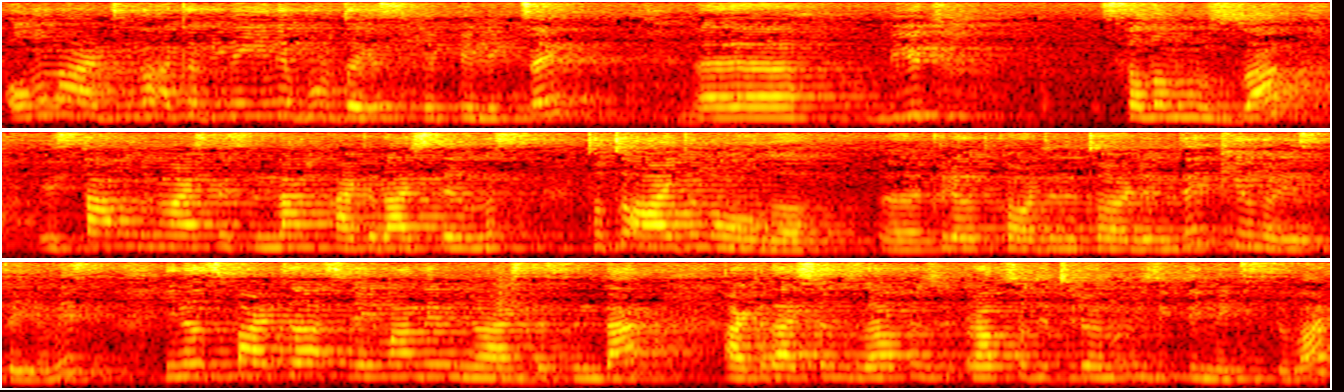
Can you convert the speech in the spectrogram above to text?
Onun ardından akabine yine buradayız hep birlikte. Ee, büyük salonumuzda İstanbul Üniversitesi'nden arkadaşlarımız Tutu Aydınoğlu e, Kreatif Koordinatörlüğünde Piyano Resitalimiz. Yine Isparta Süleyman Demirel Üniversitesi'nden arkadaşlarımız Rhapsody Tiro'nun müzik dinletisi var.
